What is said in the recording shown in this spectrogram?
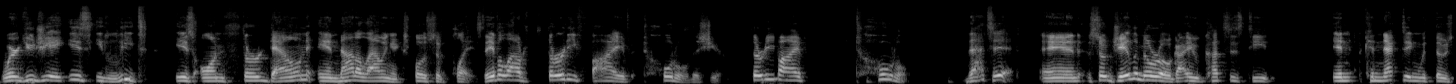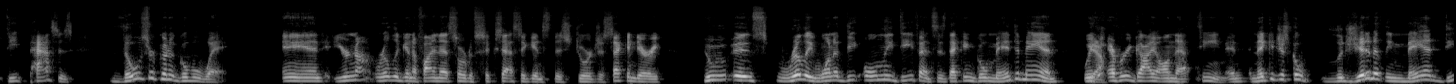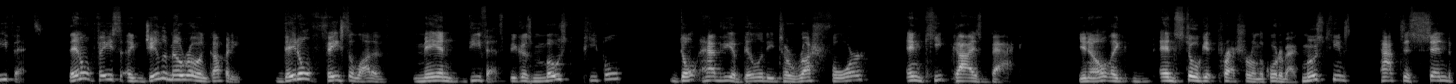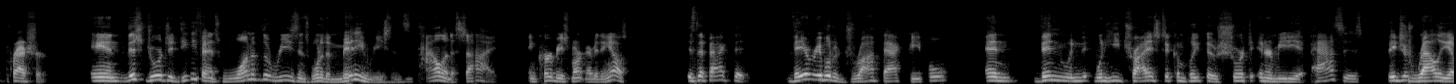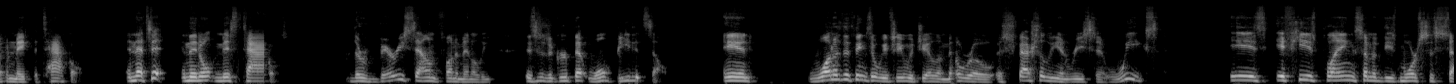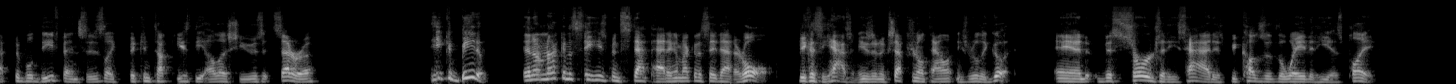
Where UGA is elite is on third down and not allowing explosive plays. They've allowed 35 total this year. 35 total. That's it. And so Jalen Milroe, a guy who cuts his teeth in connecting with those deep passes, those are going to go away. And you're not really going to find that sort of success against this Georgia secondary, who is really one of the only defenses that can go man to man with yeah. every guy on that team. And, and they could just go legitimately man defense. They don't face uh, Jalen Milroe and company. They don't face a lot of man defense because most people don't have the ability to rush four and keep guys back, you know, like, and still get pressure on the quarterback. Most teams have to send pressure. And this Georgia defense, one of the reasons, one of the many reasons, talent aside, and Kirby Smart and everything else, is the fact that they are able to drop back people. And then when when he tries to complete those short to intermediate passes, they just rally up and make the tackle. And that's it. And they don't miss tackles. They're very sound fundamentally. This is a group that won't beat itself. And one of the things that we've seen with Jalen Milroe, especially in recent weeks, is if he is playing some of these more susceptible defenses like the Kentuckies, the LSUs, etc., he could beat them. And I'm not going to say he's been step padding. I'm not going to say that at all because he hasn't. He's an exceptional talent. He's really good. And this surge that he's had is because of the way that he has played.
